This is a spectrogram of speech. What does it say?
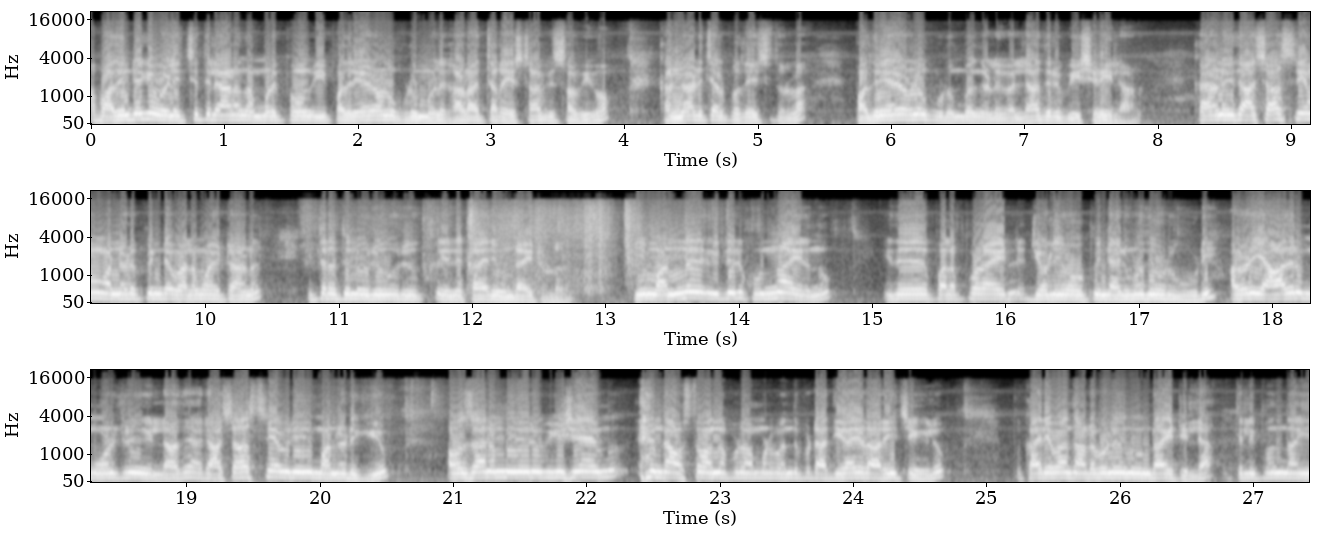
അപ്പോൾ അതിന്റെയൊക്കെ വെളിച്ചത്തിലാണ് നമ്മളിപ്പം ഈ പതിനേഴോളം കുടുംബങ്ങൾ കാടാച്ചാർ എസ്റ്റാഫീസ് സമീപം കണ്ണാടിച്ചാൽ പ്രദേശത്തുള്ള പതിനേഴോളം കുടുംബങ്ങൾ വല്ലാത്തൊരു ഭീഷണിയിലാണ്. കാരണം ഇത് അശാസ്ത്രീയ മണ്ണെടുപ്പിന്റെ ഫലമായിട്ടാണ് ഇത്തരത്തിലൊരു ഒരു കാര്യം ഉണ്ടായിട്ടുള്ളത്. ഈ മണ്ണ് ഇതൊരു കുന്നായിരുന്നു. ഇത് പലപ്പോഴായിട്ട് ജോലി വകുപ്പിന്റെ അനുമതിയോടുകൂടി അവരുടെ യാതൊരു മോണിറ്ററിംഗ് ഇല്ലാതെ ഒരു അശാസ്ത്രീയ മണ്ണെടുക്കുകയും അവസാനം ഇതൊരു ഭീഷണി എന്ന അവസ്ഥ വന്നപ്പോൾ നമ്മൾ ബന്ധപ്പെട്ട അധികാരികളെ അറിയിച്ചെങ്കിലും കാര്യമായ നടപടിയൊന്നും ഉണ്ടായിട്ടില്ല. ഇതിലിപ്പം ഈ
